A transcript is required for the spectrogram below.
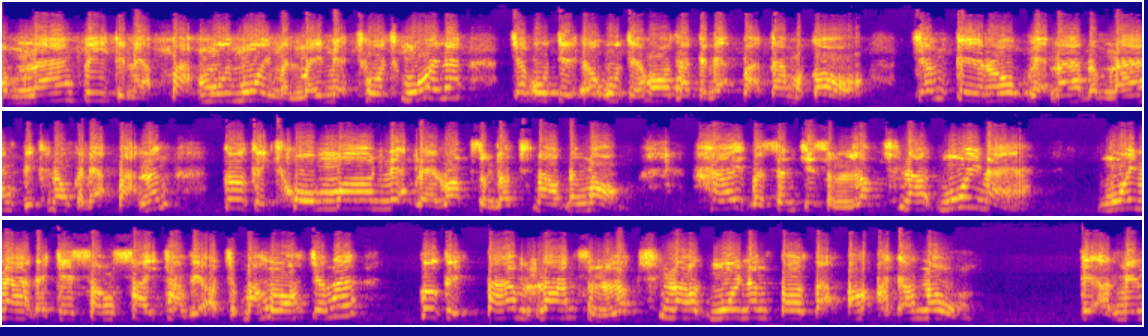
តំណាងពីគណៈបកមួយមួយមិនមែនអ្នកឈរឈ្មោះណាអញ្ចឹងឧទាឧទាហរណ៍ថាគណៈបកកម្មករអញ្ចឹងគេរកអ្នកណាតំណាងពីក្នុងគណៈបកហ្នឹងគឺគេឈមមើលអ្នកដែលរាប់សន្លឹកឆ្នោតហ្នឹងមកហើយបើសិនជាសន្លឹកឆ្នោតមួយណាមួយណាដែលគេសង្ស័យថាវាអត់ច្បាស់លាស់អញ្ចឹង គឺគេតាមដានសន្លឹកឆ្នោតមួយហ្នឹងតទៅអស់អាចអស់នោមគេអត់មាន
